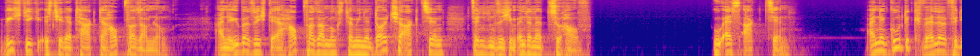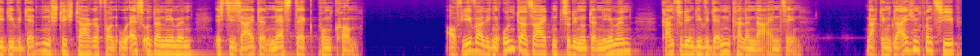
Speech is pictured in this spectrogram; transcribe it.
Wichtig ist hier der Tag der Hauptversammlung. Eine Übersicht der Hauptversammlungstermine deutscher Aktien finden sich im Internet zuhauf. US-Aktien. Eine gute Quelle für die Dividendenstichtage von US-Unternehmen ist die Seite nasdaq.com. Auf jeweiligen Unterseiten zu den Unternehmen kannst du den Dividendenkalender einsehen. Nach dem gleichen Prinzip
